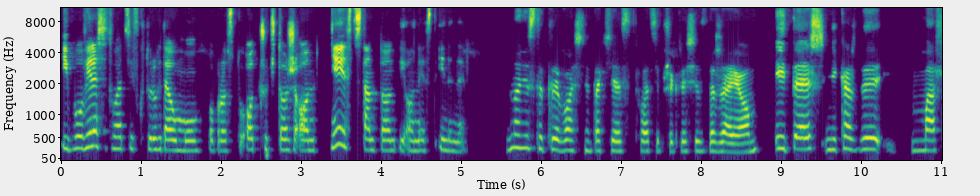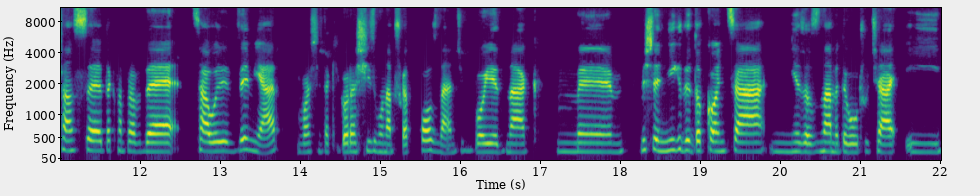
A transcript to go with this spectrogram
i było wiele sytuacji, w których dał mu po prostu odczuć to, że on nie jest stamtąd i on jest inny. No niestety właśnie takie sytuacje przykre się zdarzają. I też nie każdy ma szansę tak naprawdę cały wymiar właśnie takiego rasizmu na przykład poznać, bo jednak my myślę nigdy do końca nie zaznamy tego uczucia i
